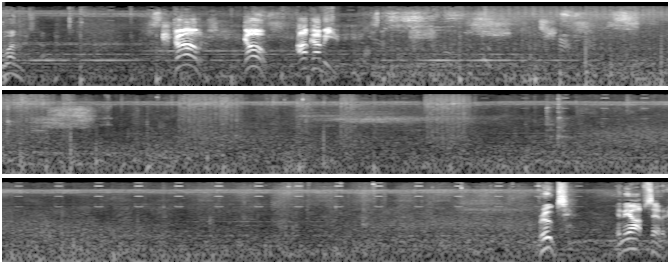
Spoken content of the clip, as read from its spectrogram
You won this time. Drones! Go! I'll cover you. Brutes, in the op center.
